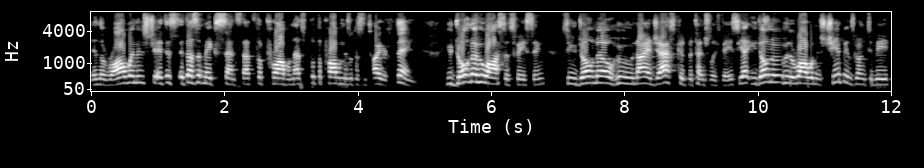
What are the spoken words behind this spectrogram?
in the Raw Women's? Ch- it just it doesn't make sense. That's the problem. That's what the problem is with this entire thing. You don't know who Asuka's facing, so you don't know who Nia Jax could potentially face. Yet you don't know who the Raw Women's Champion is going to be,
